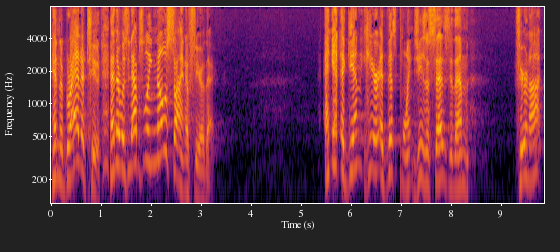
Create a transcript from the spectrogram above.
and the gratitude. And there was absolutely no sign of fear there. And yet, again, here at this point, Jesus says to them, Fear not.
